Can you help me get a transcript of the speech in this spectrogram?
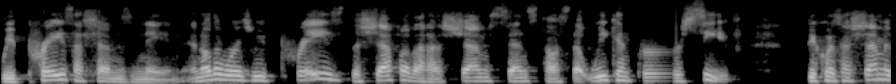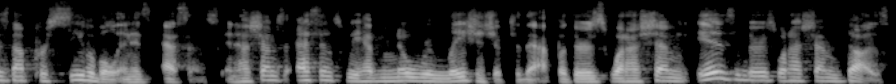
We praise Hashem's name. In other words, we praise the Shefa that Hashem sends to us that we can perceive because Hashem is not perceivable in his essence. In Hashem's essence, we have no relationship to that, but there's what Hashem is and there's what Hashem does.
